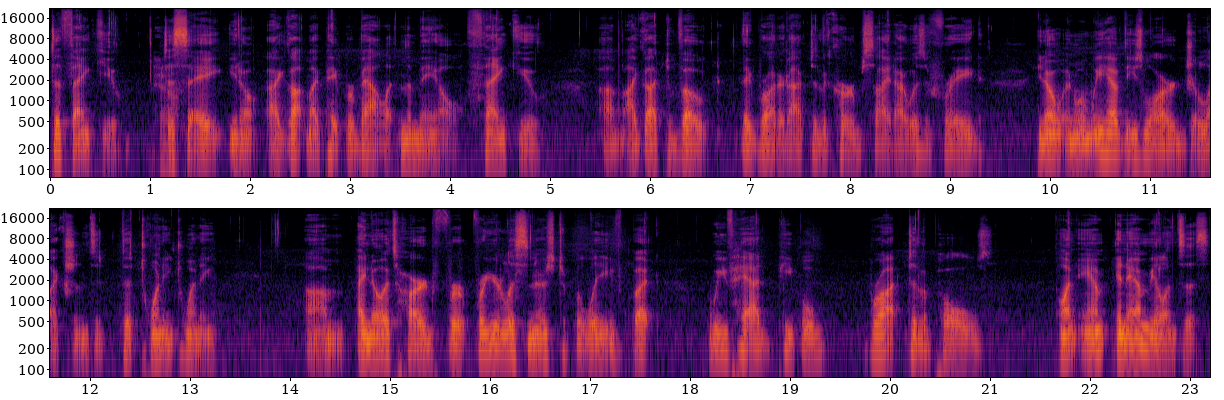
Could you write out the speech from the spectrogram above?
to thank you, Yeah. to say, you know, I got my paper ballot in the mail. Thank you. Um, I got to vote. They brought it out to the curbside. I was afraid. You know, and when we have these large elections, the 2020, um, I know it's hard for, for your listeners to believe, but we've had people brought to the polls on am- in ambulances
